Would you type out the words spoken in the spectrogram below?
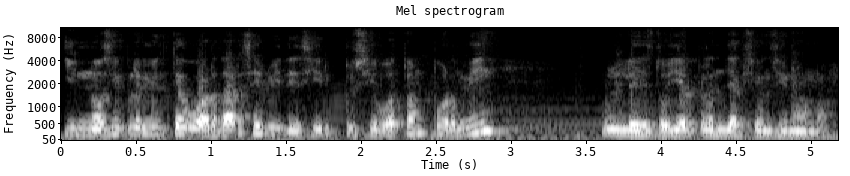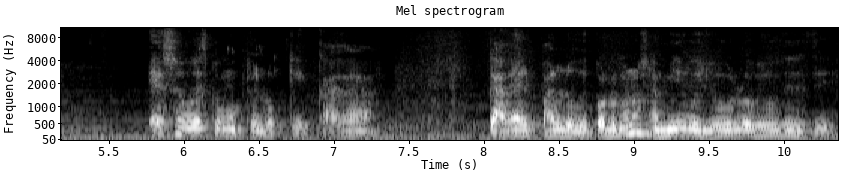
y no simplemente guardárselo y decir, pues si votan por mí, les doy el plan de acción, si no, no. Eso es como que lo que caga, caga el palo, güey. Por lo menos a mí, yo lo veo desde,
